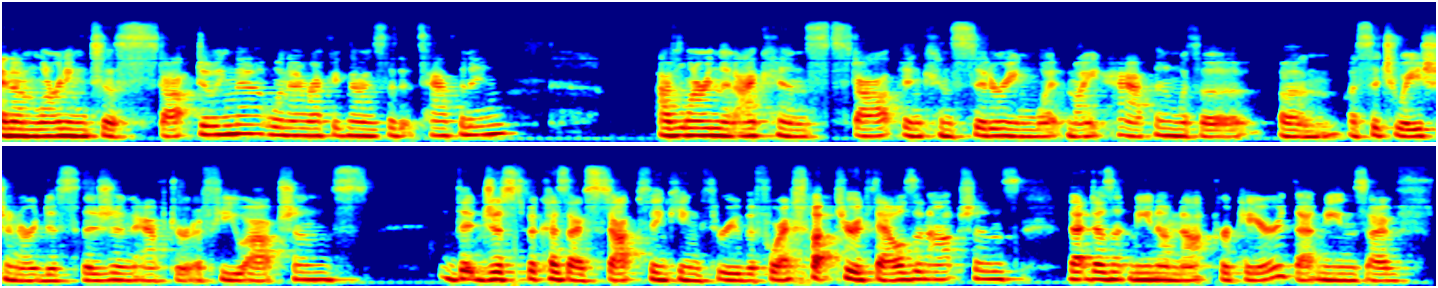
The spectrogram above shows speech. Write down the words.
And I'm learning to stop doing that when I recognize that it's happening. I've learned that I can stop in considering what might happen with a, um, a situation or a decision after a few options. That just because I stopped thinking through before I thought through a thousand options, that doesn't mean I'm not prepared. That means I've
